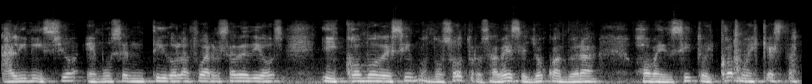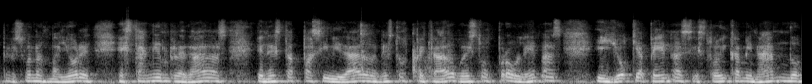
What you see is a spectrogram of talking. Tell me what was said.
al inicio hemos sentido la fuerza de Dios y como decimos nosotros a veces, yo cuando era jovencito, y cómo es que estas personas mayores están enredadas en esta pasividad o en estos pecados o estos problemas y yo que apenas estoy caminando,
